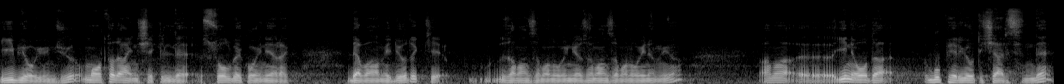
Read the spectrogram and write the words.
iyi bir oyuncu. Morta da aynı şekilde sol bek oynayarak devam ediyordu ki zaman zaman oynuyor, zaman zaman oynamıyor. Ama e, yine o da bu periyot içerisinde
